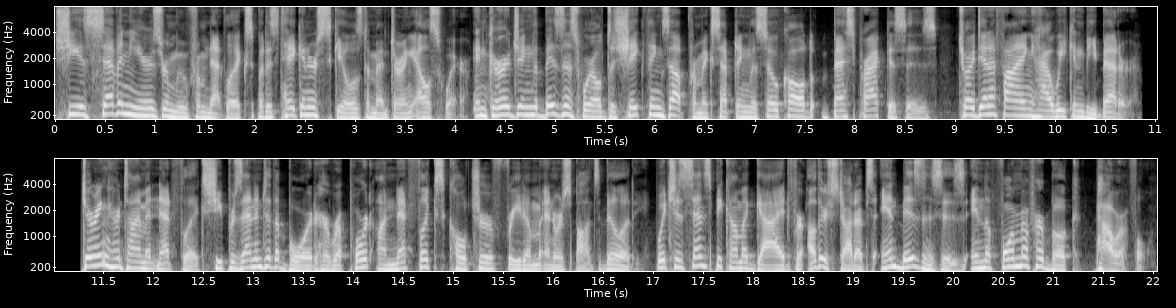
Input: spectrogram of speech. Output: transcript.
She is seven years removed from Netflix, but has taken her skills to mentoring elsewhere, encouraging the business world to shake things up from accepting the so called best practices to identifying how we can be better. During her time at Netflix, she presented to the board her report on Netflix culture, freedom, and responsibility, which has since become a guide for other startups and businesses in the form of her book, Powerful.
